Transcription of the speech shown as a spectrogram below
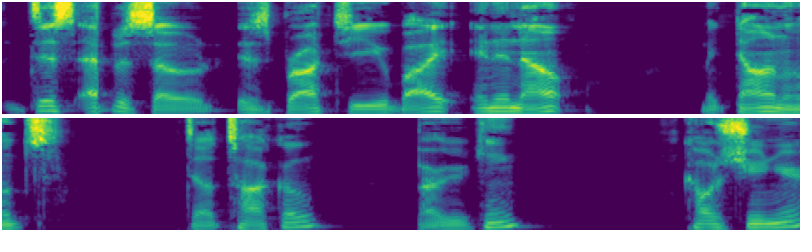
This episode is brought to you by In N Out, McDonald's, Del Taco, Burger King, Carl's Jr.,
